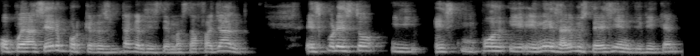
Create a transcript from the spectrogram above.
o puede ser porque resulta que el sistema está fallando. Es por esto y es, es necesario que ustedes identifiquen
